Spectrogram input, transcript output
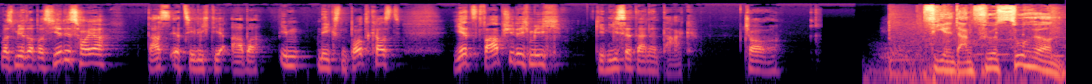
Was mir da passiert ist heuer, das erzähle ich dir aber im nächsten Podcast. Jetzt verabschiede ich mich. Genieße deinen Tag. Ciao. Vielen Dank fürs Zuhören.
